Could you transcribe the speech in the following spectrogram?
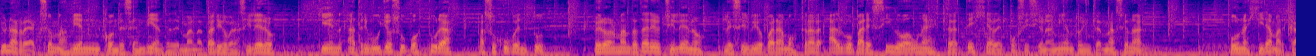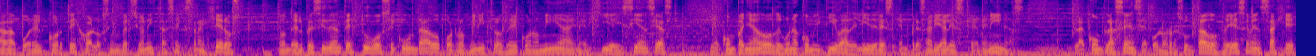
y una reacción más bien condescendiente del mandatario brasilero, quien atribuyó su postura a su juventud pero al mandatario chileno le sirvió para mostrar algo parecido a una estrategia de posicionamiento internacional. Fue una gira marcada por el cortejo a los inversionistas extranjeros, donde el presidente estuvo secundado por los ministros de Economía, Energía y Ciencias y acompañado de una comitiva de líderes empresariales femeninas. La complacencia con los resultados de ese mensaje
